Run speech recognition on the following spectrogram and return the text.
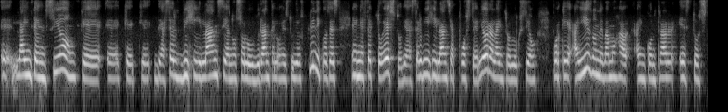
eh, la intención eh, que, de hacer vigilancia no solo durante los estudios clínicos es en efecto esto, de hacer vigilancia posterior a la introducción, porque ahí es donde vamos a, encontrar estos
